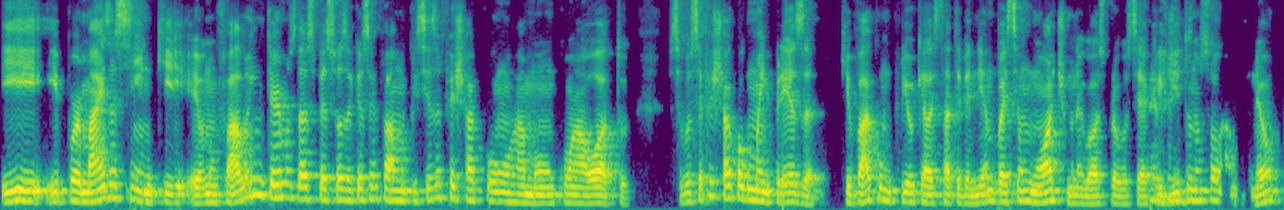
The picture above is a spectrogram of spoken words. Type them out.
E, e por mais assim que eu não falo em termos das pessoas aqui, eu sempre falo, não precisa fechar com o Ramon, com a Otto. Se você fechar com alguma empresa que vá cumprir o que ela está te vendendo, vai ser um ótimo negócio para você. Acredito no solar, entendeu?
